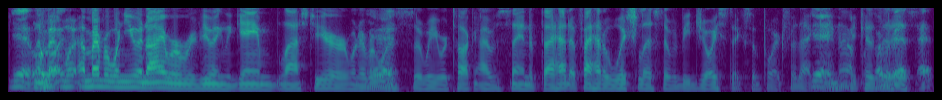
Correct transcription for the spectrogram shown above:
Yeah. I, me- right. I remember when you and I were reviewing the game last year or whatever it was. So we were talking. I was saying if I had if I had a wish list, it would be joystick support for that Yeah. game No, because it is that.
